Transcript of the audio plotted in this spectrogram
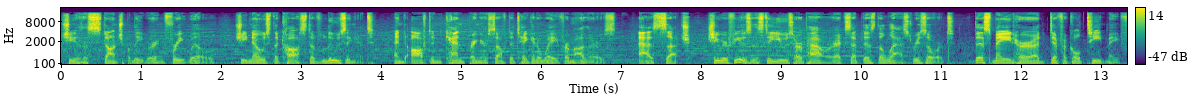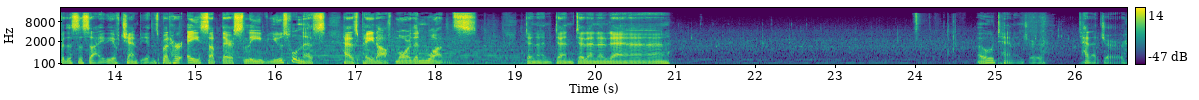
she is a staunch believer in free will. She knows the cost of losing it, and often can't bring herself to take it away from others. As such, she refuses to use her power except as the last resort. This made her a difficult teammate for the Society of Champions, but her ace up their sleeve usefulness has paid off more than once. Dun dun dun. Oh, Tanager. Tanager.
